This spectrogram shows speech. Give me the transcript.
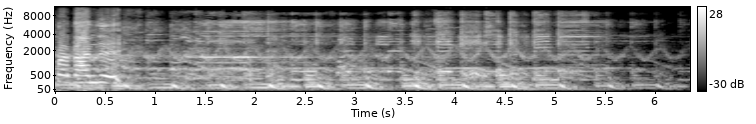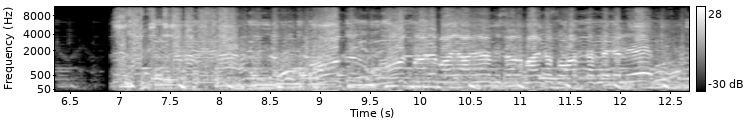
प्रधान जी। बहुत बहुत सारे भाई आए हैं, विशाल भाई का स्वागत करने के लिए।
